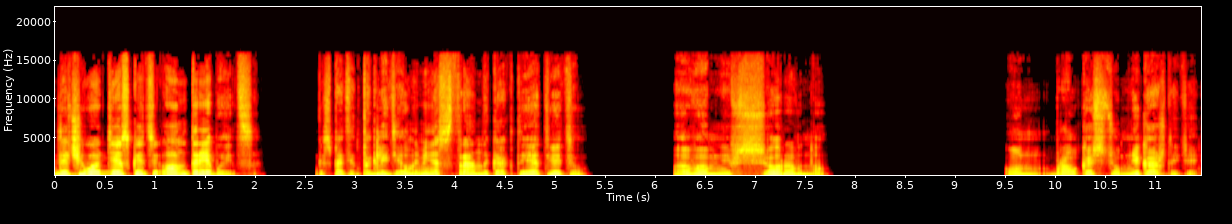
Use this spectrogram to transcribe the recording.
для чего, дескать, он требуется. Господин поглядел на меня странно как-то и ответил. — А вам не все равно? Он брал костюм не каждый день.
